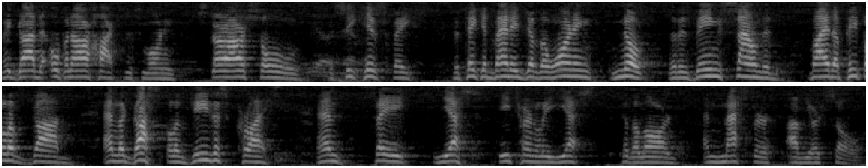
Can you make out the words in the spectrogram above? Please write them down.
May God open our hearts this morning, stir our souls to seek His face, to take advantage of the warning note that is being sounded by the people of God and the gospel of Jesus Christ and say yes, eternally yes to the Lord and Master of your soul.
